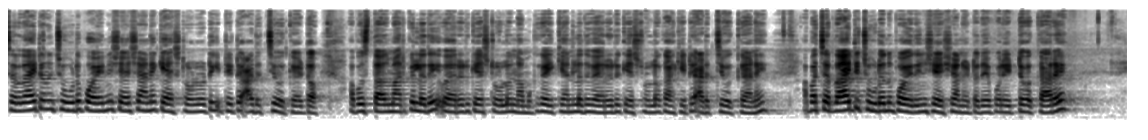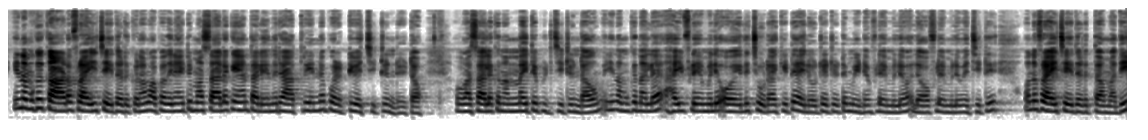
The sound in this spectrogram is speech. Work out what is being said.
ചെറുതായിട്ടൊന്ന് ചൂട് പോയതിന് ശേഷമാണ് കാസ്ട്രോളിലോട്ട് ഇട്ടിട്ട് അടച്ച് വെക്കുക കേട്ടോ. അപ്പോൾ ഉസ്താദ്മാർക്കുള്ളത് വേറൊരു കാസ്ട്രോളും നമുക്ക് കഴിക്കാനുള്ളത് വേറൊരു കാസ്ട്രോളിലൊക്കെ ആക്കിയിട്ട് അടച്ച് വെക്കുകയാണ്. അപ്പോൾ ചെറുതായിട്ട് ചൂടൊന്ന് പോയതിന് ശേഷമാണ് കേട്ടോ ഇതേപോലെ ഇട്ട് വെക്കാറ്. ഇനി നമുക്ക് കാട ഫ്രൈ ചെയ്തെടുക്കണം. അപ്പോൾ അതിനായിട്ട് മസാലയൊക്കെ ഞാൻ തലേന്ന് രാത്രി തന്നെ പുരട്ടി വെച്ചിട്ടുണ്ട് കേട്ടോ. അപ്പോൾ മസാലയൊക്കെ നന്നായിട്ട് പിടിച്ചിട്ടുണ്ടാവും. ഇനി നമുക്ക് നല്ല ഹൈ ഫ്ലെയിമിൽ ഓയിൽ ചൂടാക്കിയിട്ട് അതിലോട്ട് ഇട്ടിട്ട് മീഡിയം ഫ്ലെയിമിലോ ലോ ഫ്ലെയിമിലോ വെച്ചിട്ട് ഒന്ന് ഫ്രൈ ചെയ്തെടുത്താൽ മതി.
